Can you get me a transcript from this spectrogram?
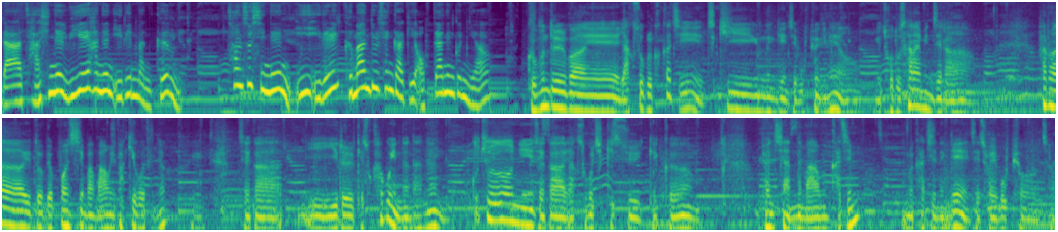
나 자신을 위해 하는 일인 만큼 천수 씨는 이 일을 그만둘 생각이 없다는군요. 그분들과의 약속을 끝까지 지키는 게 이제 목표긴 해요. 저도 사람인지라 하루에도 몇 번씩 막 마음이 바뀌거든요. 이게 제가 이 일을 계속 하고 있는 한은 꾸준히 제가 약속을 지킬 수 있게끔 변치 않는 마음가짐 을 가지는 게 이제 저의 목표죠.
